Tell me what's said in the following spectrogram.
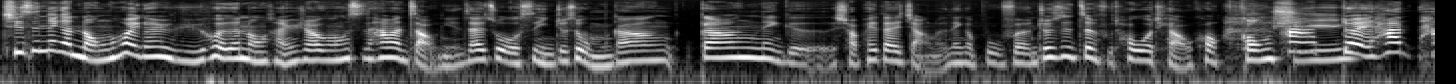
其实那个农会跟渔会跟农产运销公司，他们早年在做的事情，就是我们刚刚刚刚那个小佩在讲的那个部分，就是政府透过调控供需，对他他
